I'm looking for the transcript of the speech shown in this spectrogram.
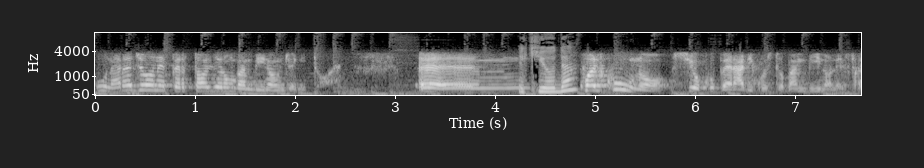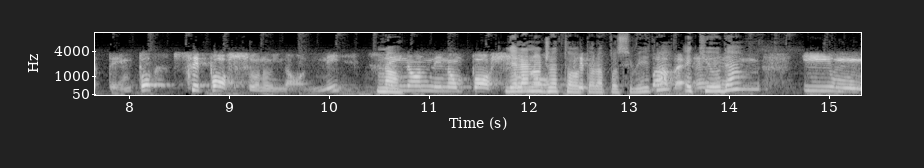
una ragione per togliere un bambino a un genitore. Ehm, E chiuda? Qualcuno si occuperà di questo bambino nel frattempo, se possono i nonni, se No. i nonni non possono... Gliel'hanno già tolta se- la possibilità. E chiuda? ehm, un,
